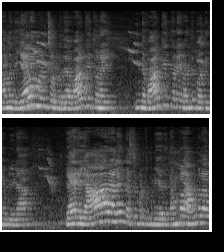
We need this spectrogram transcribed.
நம்ம இந்த ஏழாம் இடம்னு சொல்கிறத வாழ்க்கை துணை இந்த வாழ்க்கை துணை வந்து பார்த்திங்க அப்படின்னா வேறு யாராலையும் கஷ்டப்படுத்த முடியாது. நம்ம அவங்களால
